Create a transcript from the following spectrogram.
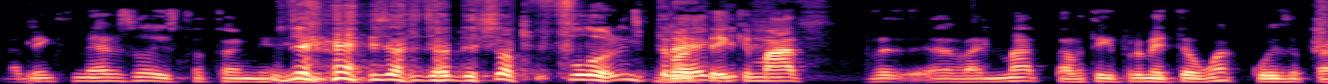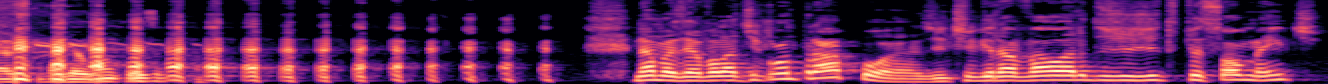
Ainda bem que tu me avisou isso, então me... já, já deixa a flor Vou ter entregue. que matar. Ela vai me matar, vou ter que prometer alguma coisa pra fazer alguma coisa. Não, mas aí eu vou lá te encontrar, pô. A gente gravar a hora do jiu-jitsu pessoalmente.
